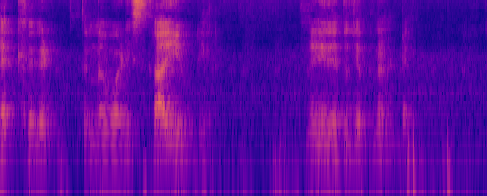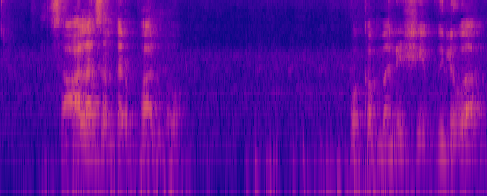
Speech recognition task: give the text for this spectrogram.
లెక్కగట్టున్నవాడి స్థాయి ఏమిటి? నేను ఇది ఎందుకు చెప్తున్నానంటే చాలా సందర్భాల్లో ఒక మనిషి విలువ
